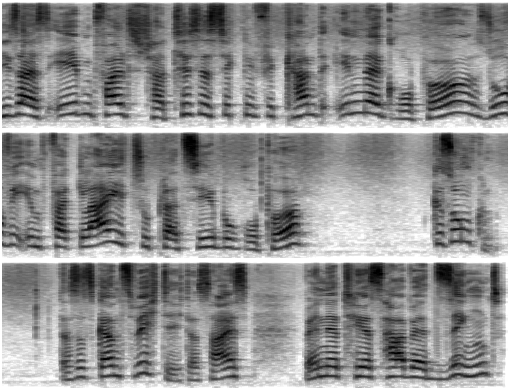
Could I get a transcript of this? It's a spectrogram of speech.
Dieser ist ebenfalls statistisch signifikant in der Gruppe sowie im Vergleich zur Placebo-Gruppe gesunken. Das ist ganz wichtig. Das heißt, wenn der TSH-Wert sinkt,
